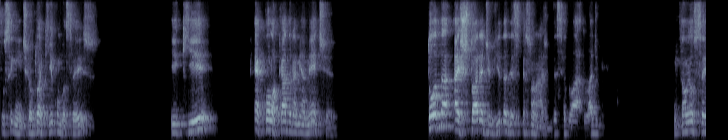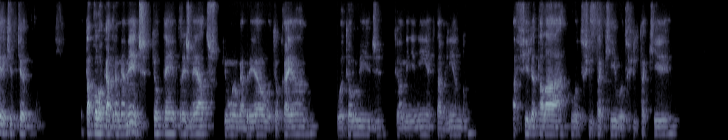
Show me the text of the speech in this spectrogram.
o seguinte, que eu estou aqui com vocês e que é colocado na minha mente toda a história de vida desse personagem, desse Eduardo, lá de mim. Então, eu sei aqui, porque está colocado na minha mente, que eu tenho três netos, que um é o Gabriel, o outro é o Caiano, o outro é o Luigi, tem uma menininha que está vindo, a filha está lá, o outro filho está aqui, o outro filho está aqui.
